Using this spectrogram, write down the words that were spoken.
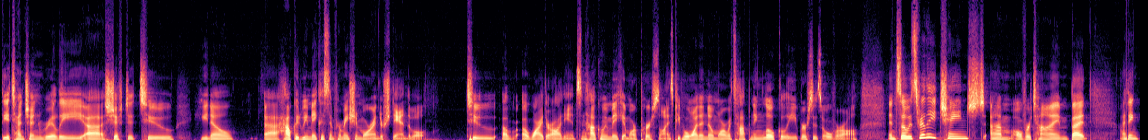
the attention really uh, shifted to, you know, uh, how could we make this information more understandable? To a, a, wider audience and how can we make it more personalized? People want to know more what's happening locally versus overall. And so it's really changed um, over time but i think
